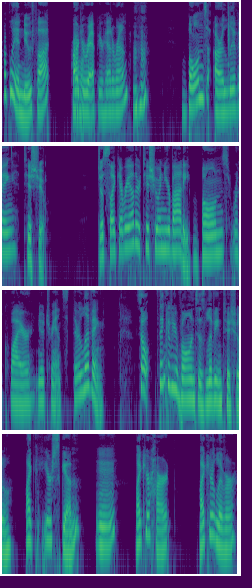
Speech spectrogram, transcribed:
probably a new thought, hard to wrap your head around. Mm-hmm. Bones are living tissue. Just like every other tissue in your body, bones require nutrients. They're living. So think of your bones as living tissue, like your skin, Mm. like your heart, like your liver,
